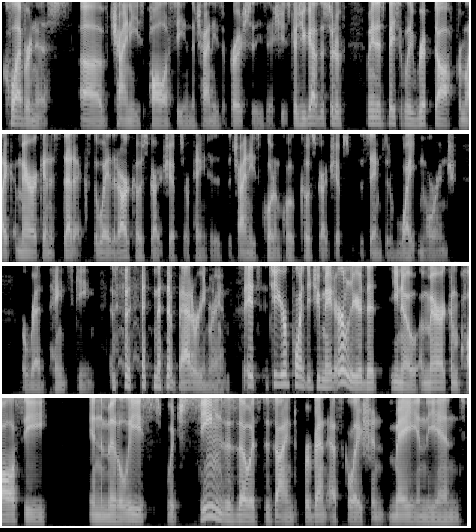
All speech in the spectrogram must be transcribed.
cleverness of Chinese policy and the Chinese approach to these issues. Because you got this sort of, I mean, it's basically ripped off from like American aesthetics. The way that our Coast Guard ships are painted is the Chinese quote unquote Coast Guard ships with the same sort of white and orange or red paint scheme. And then, and then a battering ram. It's to your point that you made earlier that, you know, American policy in the Middle East, which seems as though it's designed to prevent escalation, may in the end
